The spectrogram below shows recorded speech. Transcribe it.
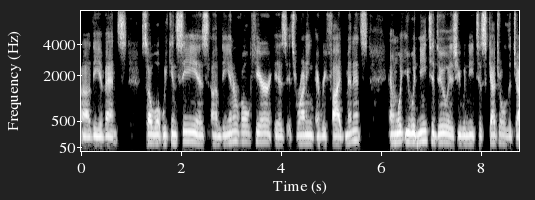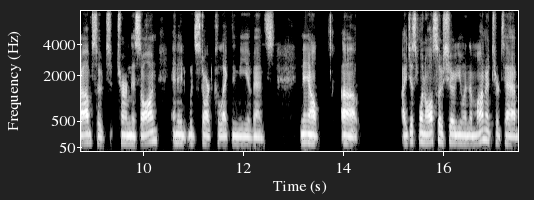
uh, the events. So what we can see is um, the interval here is it's running every five minutes. And what you would need to do is you would need to schedule the job. So to turn this on and it would start collecting the events. Now, uh, I just want to also show you in the monitor tab,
